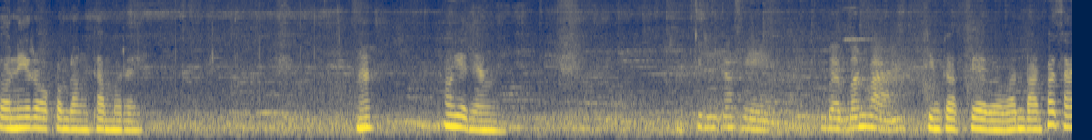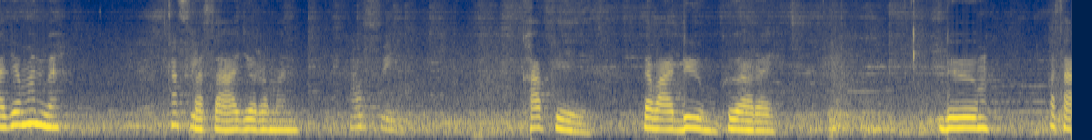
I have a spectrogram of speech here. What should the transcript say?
ตอนนี้เรากำลังทำอะไรนะเอาเห็นยังนี่ กินกาแฟ แบบหวานกินกาแฟแบบหวานๆภาษาเยอรมันไหมๆกาแฟภาษาเยอรมันกาแฟคาเฟ่แต่ว่าดื่มคืออะไร ดื่ม ภาษา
